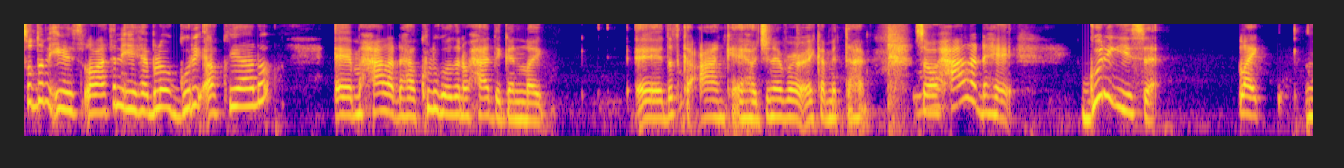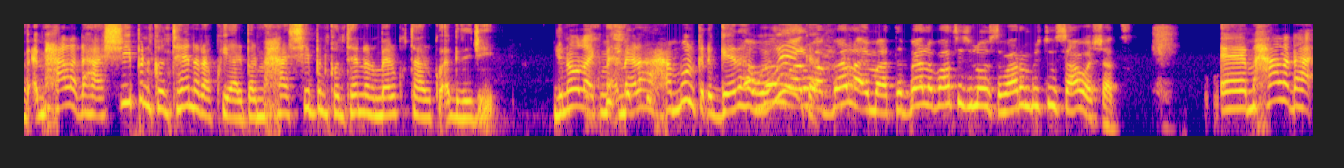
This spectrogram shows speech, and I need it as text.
soddon iyo labaatan iyo heblo guri ah ku yaalo. Maxaa la dhahaa? Kulligoodana waxaa degan like dadka caanka ah oo Geneva ay ka mid tahay. So waxaa la dhahay gurigiisa like maxaa la dhahaa shipping containera ku yaal bal maxaa shipping container meel ku taal ku agdejiyay you know like me- meelaha xamuulka geedaha waaweynka ee maxaa la dhahaa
